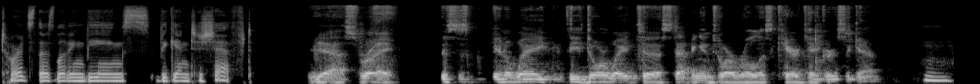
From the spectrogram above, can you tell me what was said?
towards those living beings begin to shift. Yes, right this is in a way the doorway to stepping into our role as caretakers again. Mm.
